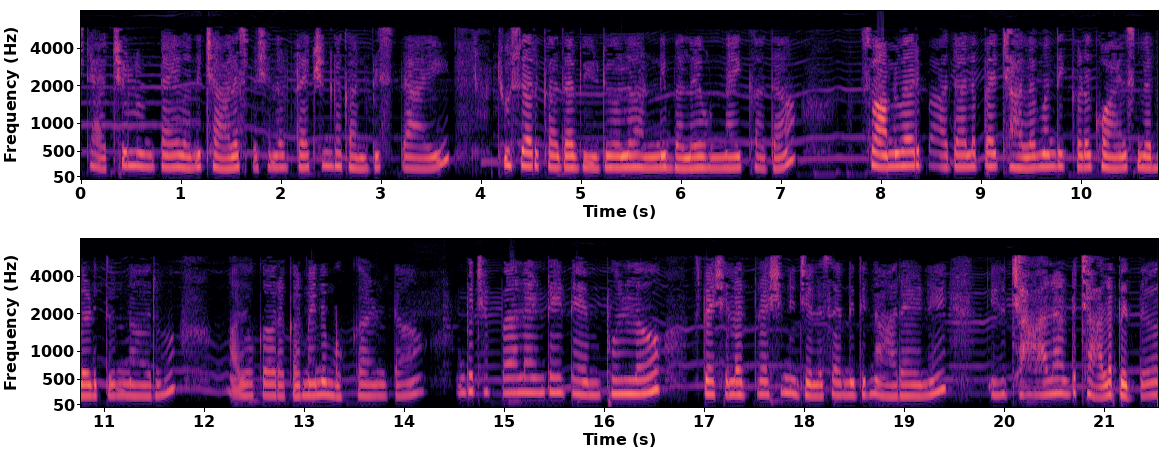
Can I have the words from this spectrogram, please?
స్టాచ్యూలు ఉంటాయి. అవన్నీ చాలా స్పెషల్ అట్రాక్షన్‌గా కనిపిస్తాయి. చూసారు కదా వీడియోలో అన్ని భలే ఉన్నాయి కదా! స్వామివారి పాదాలపై చాలా మంది ఇక్కడ కాయిన్స్ నిలబెడుతున్నారు. అదొక రకమైన మొక్క అంట. ఇంకా చెప్పాలంటే టెంపుల్‌లో స్పెషల్ అట్రాక్షన్ ఈ జలసన్నిధి నారాయణే. ఇది చాలా అంటే చాలా పెద్దగా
